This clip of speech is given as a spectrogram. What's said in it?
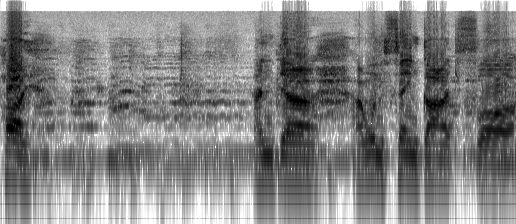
Hi, and uh, I want to thank God for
